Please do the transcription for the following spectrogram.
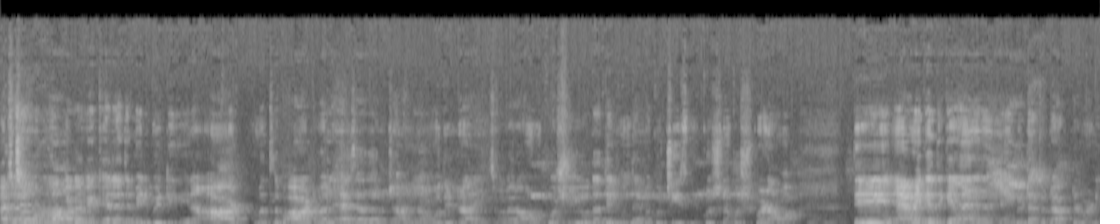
ਅੱਛਾ ਹੁਣ। ਅਗਰ ਵੇਖਿਆ ਜਾਏ ਤਾਂ ਮੇਰੀ ਬੇਟੀ ਦੀ ਨਾ ਆਰਟ ਮਤਲਬ ਆਰਟ ਵੱਲ ਹੈ ਜ਼ਿਆਦਾ ਰੁਝਾਨ ਨਾ ਉਹਦੀ ਡਰਾਇੰਗਸ ਵਗੈਰਾ ਉਹਨੂੰ ਵੀ ਉਹਦਾ ਦਿਲ ਹੁੰਦਾ ਮੈਂ ਕੋਈ ਚੀਜ਼ ਕੁਛ ਨਾ ਕੁਛ ਬਣਾਵਾਂ। ਤੇ ਐਵੇਂ ਕਦੀ ਕਹਿ ਨਹੀਂ ਬੇਟਾ ਤੂੰ ਡਾਕਟਰ ਬਣੀ।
